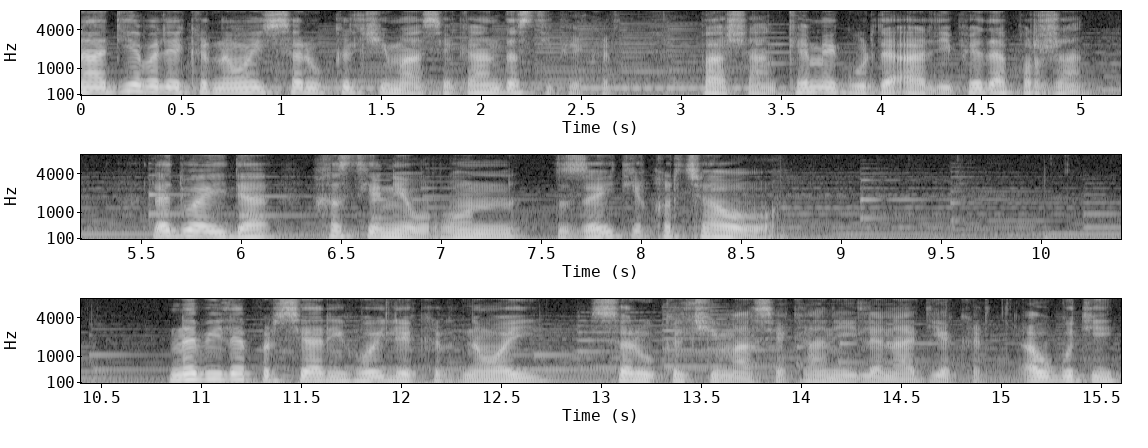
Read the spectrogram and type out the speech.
نادیە بە لێکردنەوەی سەر و کلکی ماسیەکان دەستی پێکرد، پاشان کەمێک وردە ئاردی پێدا پڕژاند. لە دواییدا خستیە نێو ڕۆن، زەیتی قرچاوەوە. نەبیلە پرسیاری هۆی لێکردنەوەی سەر و کلچی ماسیەکانی لە نادیە کرد ئەو گوتی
